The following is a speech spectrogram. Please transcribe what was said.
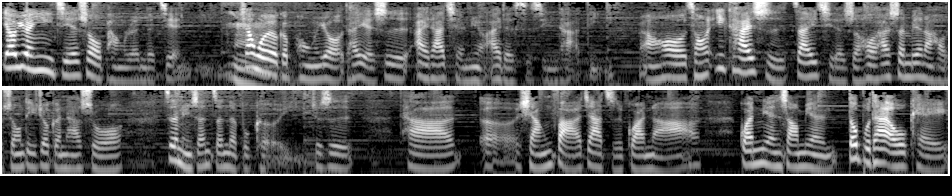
要愿意接受旁人的建议。像我有个朋友，他也是爱他前女友爱的死心塌地。然后从一开始在一起的时候，他身边的好兄弟就跟他说：“这女生真的不可以，就是她呃想法价值观啊。”观念上面都不太 OK，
